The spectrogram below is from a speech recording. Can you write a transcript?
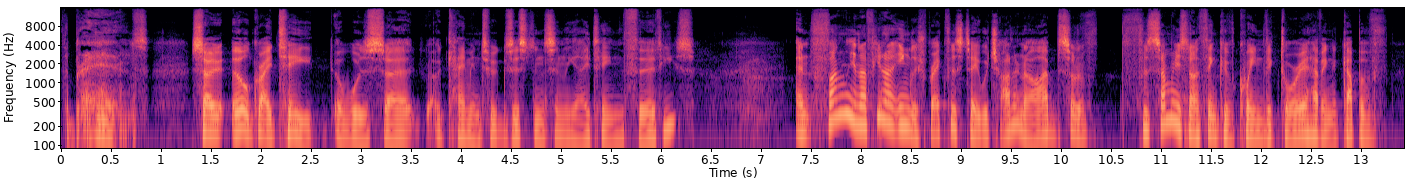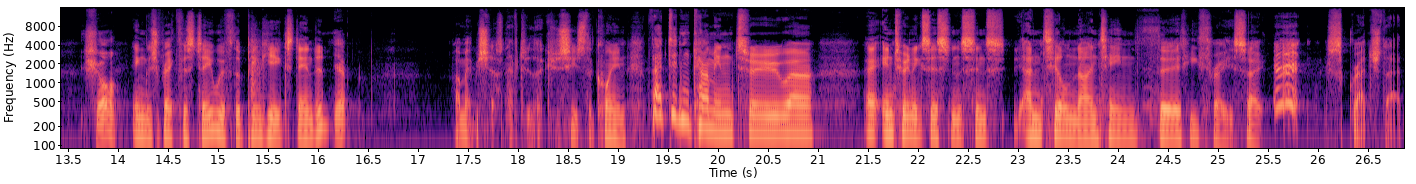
the brands. So Earl Grey tea was uh, came into existence in the 1830s, and funnily enough, you know English breakfast tea, which I don't know, I'm sort of for some reason I think of Queen Victoria having a cup of Sure. English breakfast tea with the pinky extended. Yep. Oh, maybe she doesn't have to do that because she's the queen. That didn't come into uh, uh, into an existence since until 1933. So eh, scratch that.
